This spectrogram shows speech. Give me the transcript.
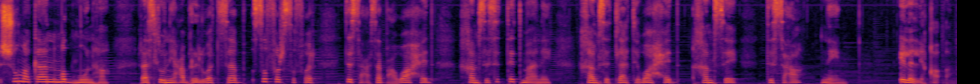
شو ما كان مضمونها. راسلوني عبر الواتساب 00 971 خمسة ستة تمانية خمسة ثلاثة واحد خمسة تسعة اثنين. إلى اللقاء.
